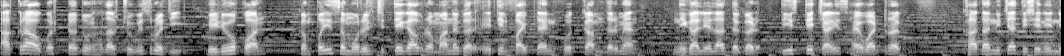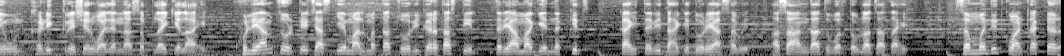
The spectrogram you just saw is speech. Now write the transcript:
अकरा ऑगस्ट दोन हजार चोवीस रोजी व्हिडिओकॉन कंपनीसमोरील चित्तेगाव रमानगर येथील पाईपलाईन खोदकाम दरम्यान निघालेला दगड तीस ते चाळीस हायवा ट्रक खादानीच्या दिशेने नेऊन खडी क्रेशरवाल्यांना सप्लाय केला आहे. खुलेआम चोरटे शासकीय मालमत्ता चोरी करत असतील तर यामागे नक्कीच काहीतरी धागेदोरे असावेत असा अंदाज वर्तवला जात आहे. संबंधित कॉन्ट्रॅक्टर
